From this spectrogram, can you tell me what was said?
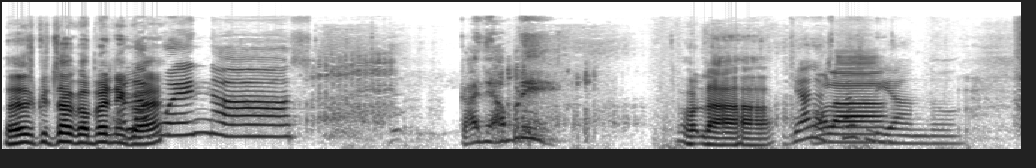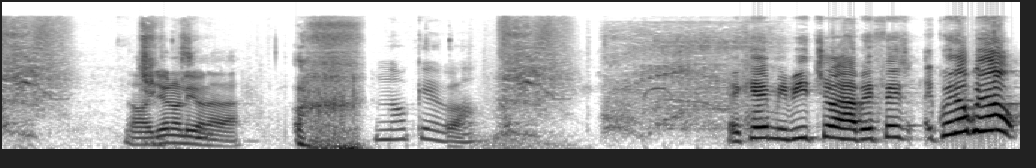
Lo has escuchado Copérnico, Hola, ¿eh? buenas. ¡Calla, hombre! Hola. Ya la Hola. estás liando. No, yo no leo nada. No, que va. Es que mi bicho a veces. ¡Eh, ¡Cuidado, cuidado!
